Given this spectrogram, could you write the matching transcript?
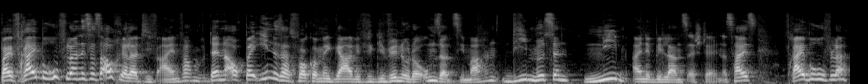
Bei Freiberuflern ist das auch relativ einfach, denn auch bei ihnen ist das vollkommen egal, wie viel Gewinn oder Umsatz sie machen. Die müssen nie eine Bilanz erstellen. Das heißt, Freiberufler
